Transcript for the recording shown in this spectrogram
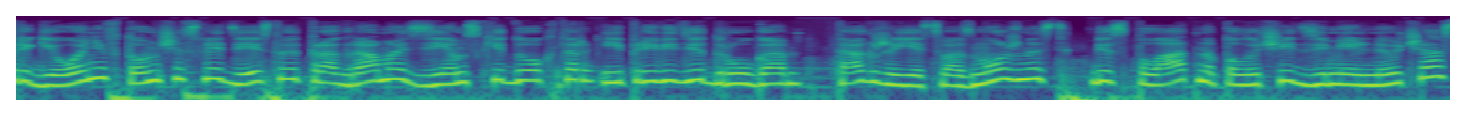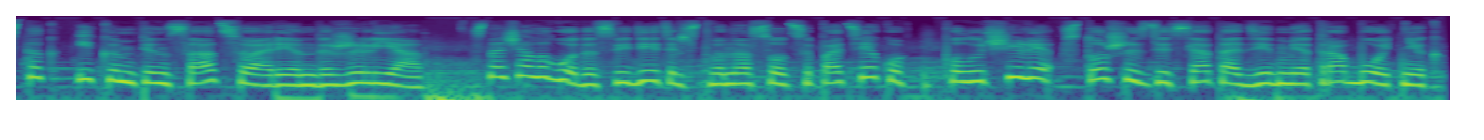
В регионе в том числе действует программа «Земский доктор» и «Приведи друга». Также есть возможность бесплатно получить земельный участок и компенсацию аренды жилья. С начала года свидетельство свидетельство на соципотеку получили 161 медработник.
